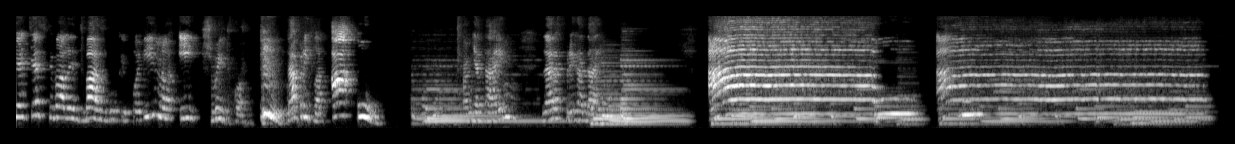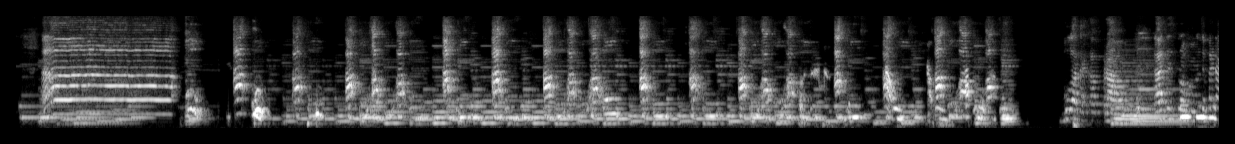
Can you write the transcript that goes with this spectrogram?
занятті співали два звуки повільно і швидко. Наприклад, ау. Пам'ятаємо? Зараз пригадаємо. Ау.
